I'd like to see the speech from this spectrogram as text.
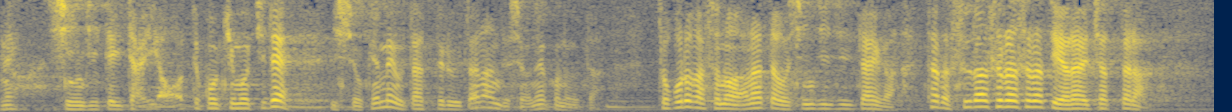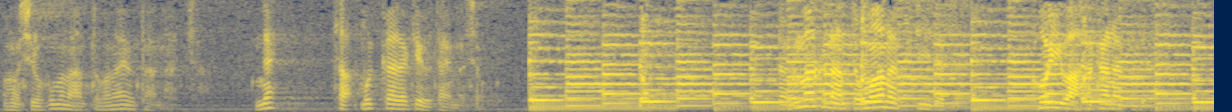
ね、信じていたいよってこう気持ちで一生懸命歌ってる歌なんですよねこの歌。ところがそのあなたを信じていたいがただスラスラスラってやられちゃったら面白くもなんともない歌になっちゃう。ね。さあもう一回だけ歌いましょう。うまくなんて思わなくていいです。恋は儚くです。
